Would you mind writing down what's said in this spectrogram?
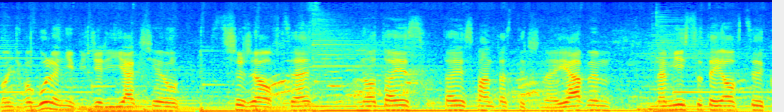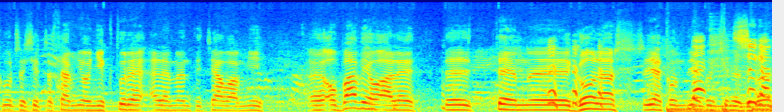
bądź w ogóle nie widzieli jak się strzyże owce, no to jest, to jest fantastyczne. Ja bym na miejscu tej owcy, kurczę się czasami o niektóre elementy ciała mi e, obawiał, ale te, ten e, golasz, czy jak on, jak on się nazywa?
